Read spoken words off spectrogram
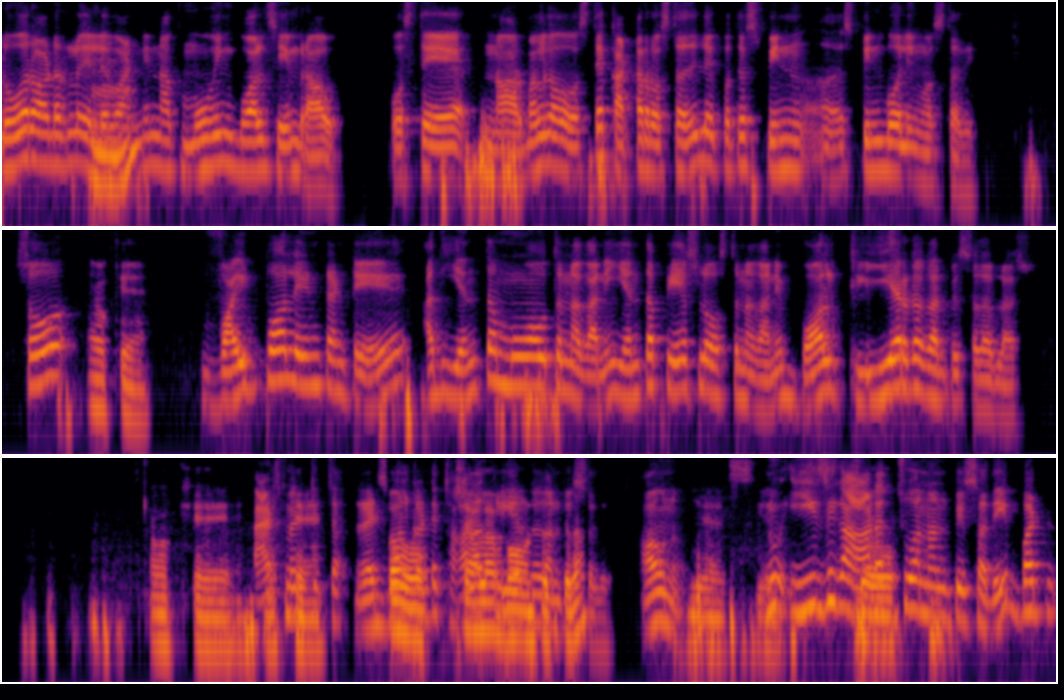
లోవర్ ఆర్డర్లో వెళ్ళేవాడిని. నాకు మూవింగ్ బాల్స్ ఏం రావు. వస్తే నార్మల్గా వస్తే కట్టర్ వస్తుంది లేకపోతే స్పిన్ స్పిన్ బౌలింగ్ వస్తుంది. So okay. వైట్ బాల్ ఏంటంటే అది ఎంత మూవ్ అవుతున్నా గానీ ఎంత పేస్లో వస్తున్నా గానీ బాల్ క్లియర్గా కనిపిస్తుంది Abhilash. Okay batsmen red ball కంటే చాలా క్లియర్గా? కనిపిస్తుంది. అవును. నువ్వు ఈజీగా ఆడొచ్చు అని అనిపిస్తుంది బట్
